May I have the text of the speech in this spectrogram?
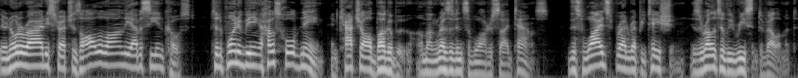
Their notoriety stretches all along the Abecean coast, to the point of being a household name and catch-all bugaboo among residents of waterside towns. This widespread reputation is a relatively recent development.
